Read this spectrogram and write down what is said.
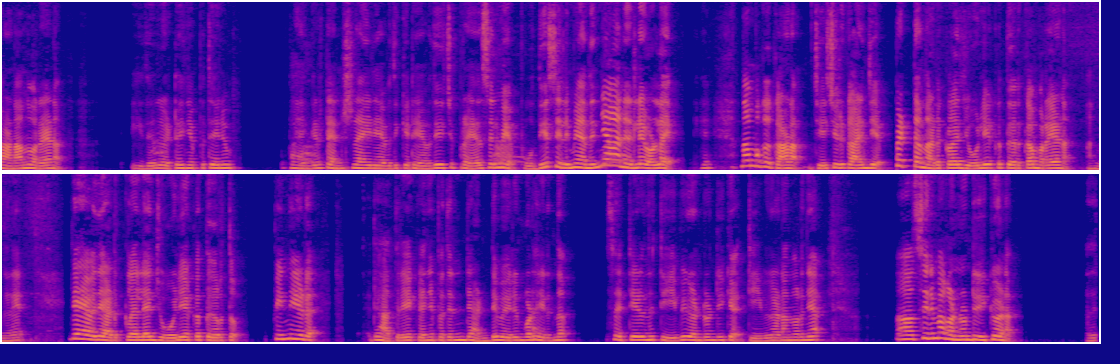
കാണാന്ന് പറയണം. ഇത് കേട്ട് കഴിഞ്ഞപ്പോഴത്തേനും ഭയങ്കര ടെൻഷനായി രേവതിക്ക്. രേവതി ചേച്ചി പ്രേത സിനിമയെ? പുതിയ സിനിമയാണ് ഞാനല്ലേ ഉള്ളേ. നമുക്ക് കാണാം. ചേച്ചി ഒരു കാര്യം ചെയ്യാം. പെട്ടെന്ന് അടുക്കള ജോലിയൊക്കെ തീർക്കാൻ പറയണം. അങ്ങനെ രേവതി അടുക്കളയിലെ ജോലിയൊക്കെ തീർത്തു. പിന്നീട് രാത്രി കഴിഞ്ഞപ്പോഴത്തേനും രണ്ടുപേരും കൂടെ ഇരുന്ന് സെറ്റ് ചെയ്തിരുന്ന് ടി വി കണ്ടുകൊണ്ടിരിക്കുക ടി വി കാണാന്ന് പറഞ്ഞാൽ സിനിമ കണ്ടുകൊണ്ടിരിക്കുകയാണ് അത്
